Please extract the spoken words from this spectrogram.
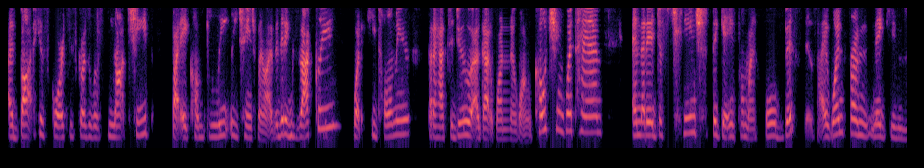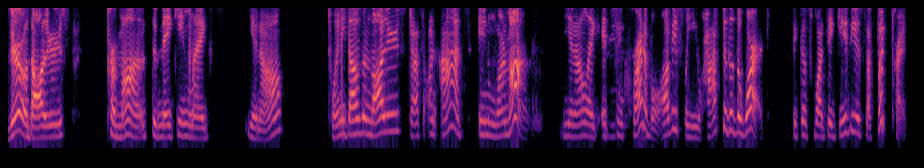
I bought his course. His course was not cheap but it completely changed my life. It did exactly what he told me that I had to do. I got one on one coaching with him, and that it just changed the game for my whole business. I went from making zero dollars per month to making like, you know, $20,000 just on ads in one month. You know, like it's incredible. Obviously, you have to do the work because what they give you is a footprint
